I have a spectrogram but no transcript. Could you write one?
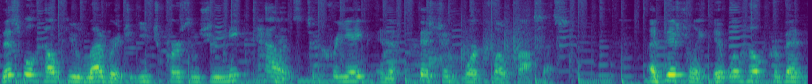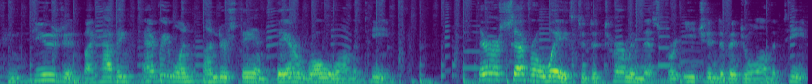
This will help you leverage each person's unique talents to create an efficient workflow process. Additionally, it will help prevent confusion by having everyone understand their role on the team. There are several ways to determine this for each individual on the team.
